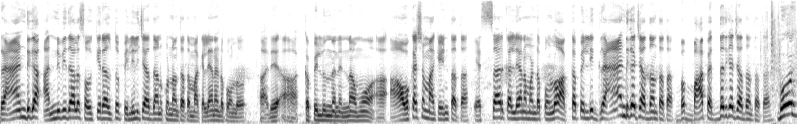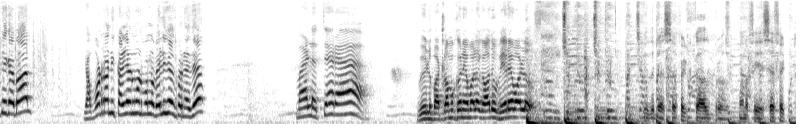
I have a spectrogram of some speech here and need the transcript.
గ్రాండ్గా అన్ని విధాల సౌకర్యాలతో పెళ్ళిళ్ళు చేద్దాం అనుకున్నాం తాత మా కళ్యాణ మండపంలో. అదే ఆ అక్క పెళ్ళి ఉందని విన్నాము ఆ ఆ అవకాశం మాకేంటి తాత? ఎస్ఆర్ కళ్యాణ మండపంలో అక్క పెళ్ళి గ్రాండ్గా చేద్దాం తాత. బాగా పెద్దదిగా చేద్దాం తాత. భోస్తిక బాల్? ఎవడరా నీ కళ్యాణ మండపంలో వెళ్ళి చేసుకునేది? వాళ్ళు వచ్చారా వీళ్ళు బట్టలు అమ్ముకునే వాళ్ళు కాదు వేరే వాళ్ళు ఇది డ్రెస్ ఎఫెక్ట్ కాదు బ్రో. మన ఫేస్ ఎఫెక్ట్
